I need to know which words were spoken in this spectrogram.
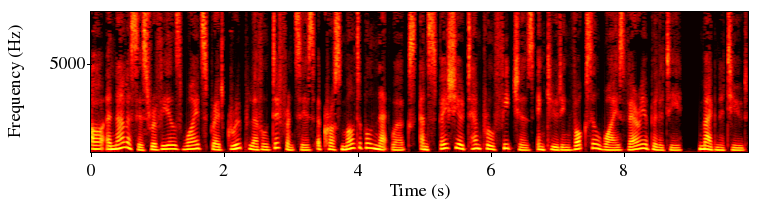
Our analysis reveals widespread group level differences across multiple networks and spatiotemporal features, including voxel wise variability, magnitude,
